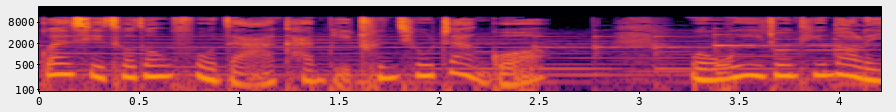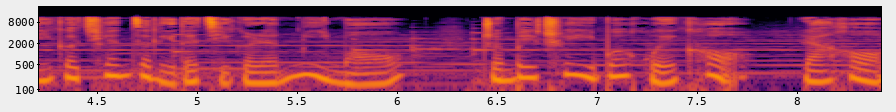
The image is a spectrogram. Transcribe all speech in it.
关系错综复杂，堪比春秋战国。我无意中听到了一个圈子里的几个人密谋，准备吃一波回扣，然后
